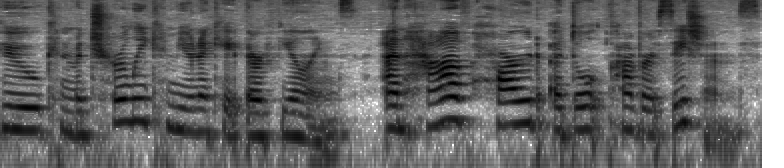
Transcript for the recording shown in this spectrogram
who can maturely communicate their feelings and have hard adult conversations.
